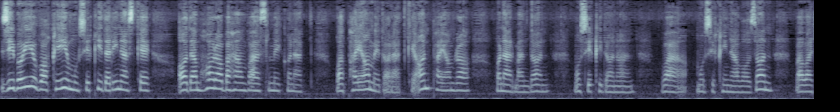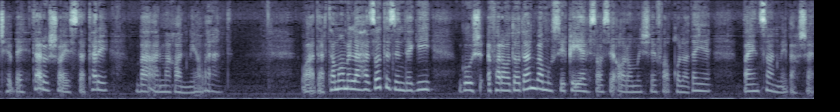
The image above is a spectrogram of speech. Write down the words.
زیبایی واقعی موسیقی در این است که آدمها را به هم وصل می کند و پیام دارد که آن پیام را هنرمندان موسیقیدانان و موسیقی نوازان و وجه بهتر و شایسته تر به ارمغان می آورند و در تمام لحظات زندگی گوش فرادادن به موسیقی احساس آرامش فوقالعاده و انسان می بخشد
